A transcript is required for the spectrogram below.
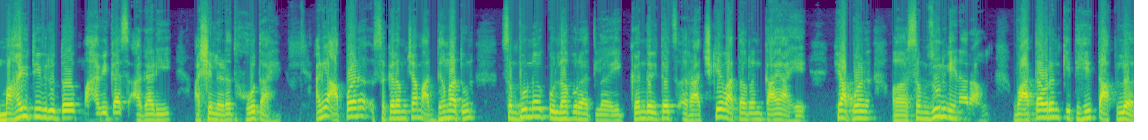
महायुतीविरुद्ध महाविकास आघाडी अशी लढत होत आहे. आणि आपण सकलमच्या माध्यमातून संपूर्ण कोल्हापुरातलं एकंदरीतच राजकीय वातावरण काय आहे हे आपण समजून घेणार आहोत. वातावरण कितीही तापलं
